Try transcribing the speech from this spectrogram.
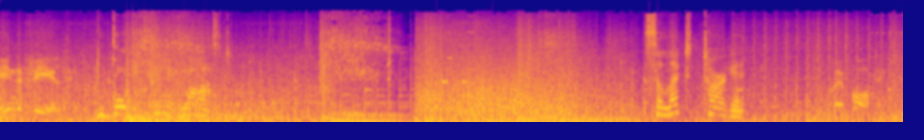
In the field. Good. Unit lost. Select target. Reporting.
